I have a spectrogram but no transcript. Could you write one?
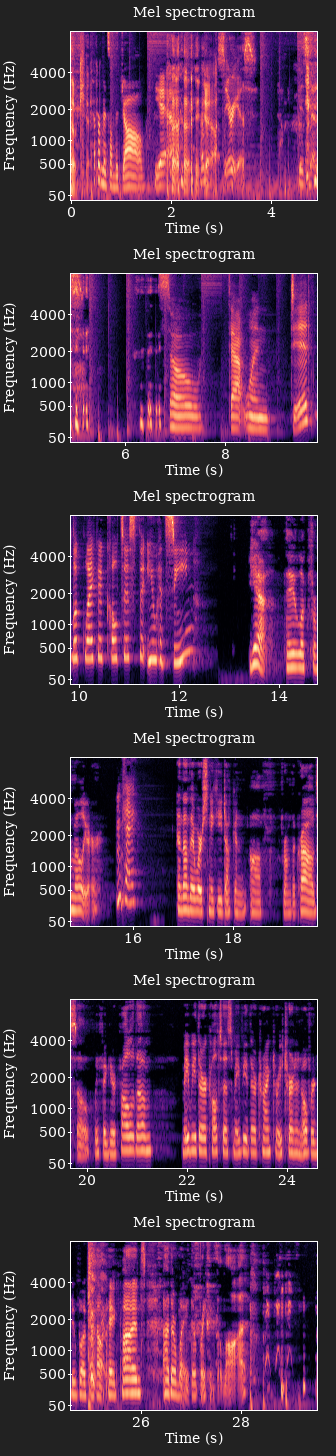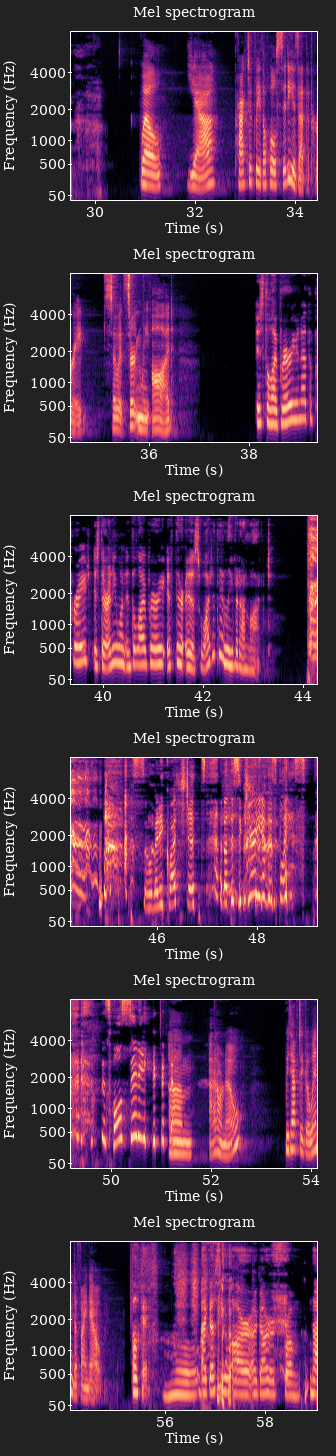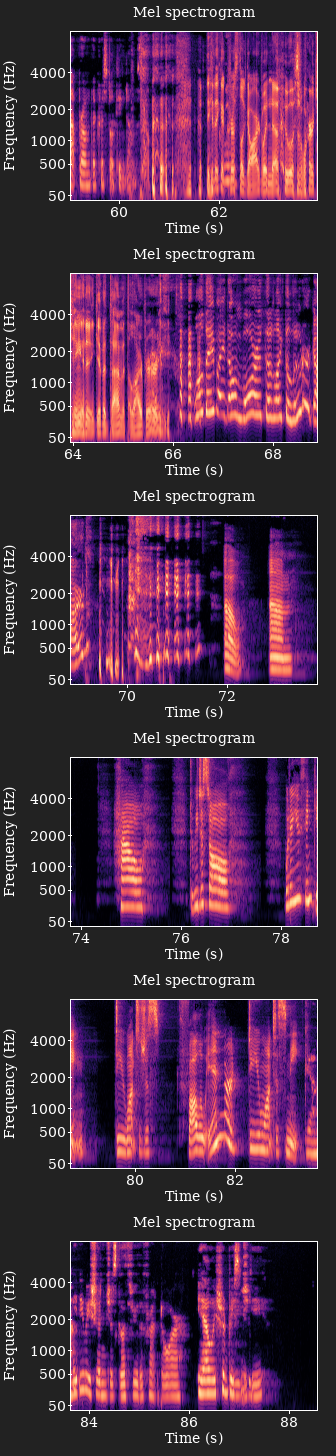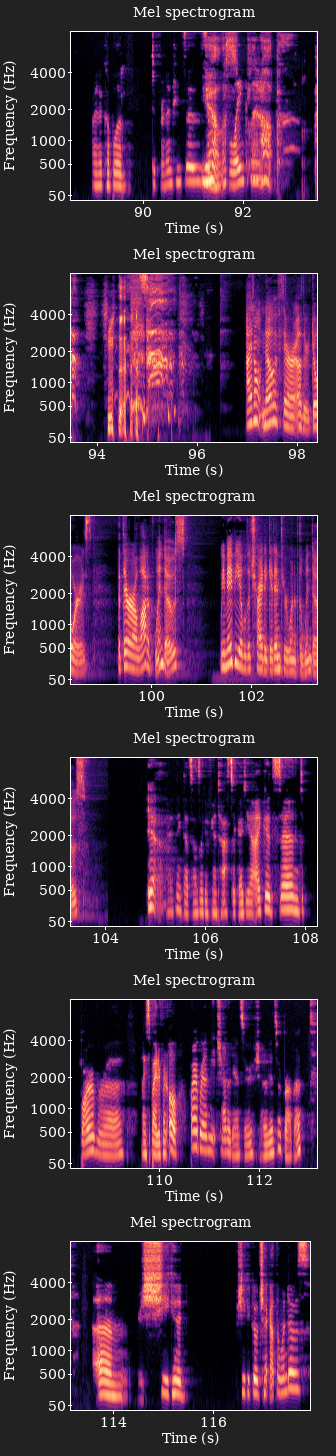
Okay. Peppermint's on the job. Yeah. yeah. Serious. Business. So that one did look like a cultist that you had seen? yeah, they look familiar. Okay. And then they were sneaky ducking off from the crowd, so we figured follow them. Maybe they're cultists, maybe they're trying to return an overdue book without paying fines. Either way, they're breaking the law. Well, yeah, practically the whole city is at the parade, so it's certainly odd. Is the librarian at the parade? Is there anyone in the library? If there is, why did they leave it unlocked? so many questions about the security of this place, this whole city. um, I don't know. We'd have to go in to find out. Okay. Oh. I guess you are a guard from not from the Crystal Kingdom, so Do you think a crystal guard would know who was working at any given time at the library? Well they might know more than like the lunar guard. Oh, um, how do we just all. What are you thinking? Do you want to just follow in or do you want to sneak? yeah, maybe we shouldn't just go through the front door. Yeah, we should be We should- sneaky. Find a couple of different entrances. Yeah, and let's flank split them. up. I don't know if there are other doors, but there are a lot of windows. We may be able to try to get in through one of the windows. Yeah. I think that sounds like a fantastic idea. I could send Barbara, my spider friend. Oh, Barbara, meet Shadow Dancer. Shadow Dancer Barbara. Um, she could, she could go check out the windows.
